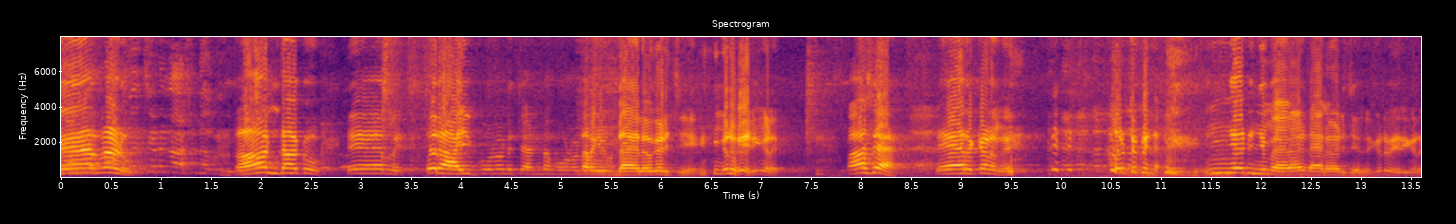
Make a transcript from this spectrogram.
ഏറിനാടും ആ ഉണ്ടാക്കും. ഏറിൽ ഒരു ഐഫോൺ കൊണ്ട് ചെണ്ട ഫോൺ കൊണ്ട് ഇറങ്ങി ഡയലോഗ് അടിച്ച്. ഇങ്ങോട്ട് വരും നിങ്ങൾ മാഷേ ഏറക്കാണെന്ന് കൊട്ടുക്കുഞ്ഞ ഇങ്ങോട്ട് ഇഞ്ഞ് മേലെ ഡയലോഗ് അടിച്ചത്. ഇങ്ങോട്ട് വരും നിങ്ങൾ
